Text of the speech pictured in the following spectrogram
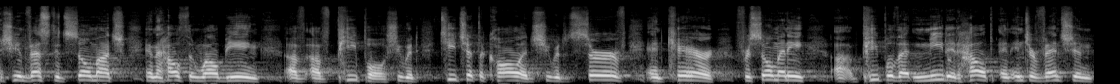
She invested so much in the health and well being of, of people. She would teach at the college. She would serve and care for so many uh, people that needed help and intervention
